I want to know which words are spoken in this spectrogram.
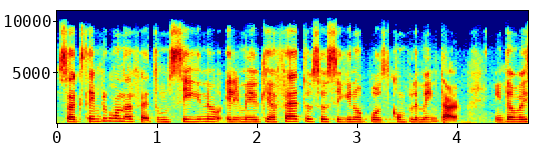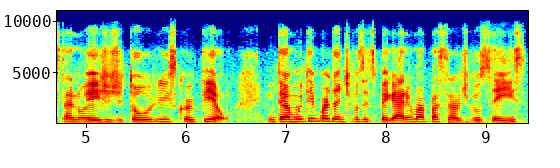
Só que sempre quando afeta um signo, ele meio que afeta o seu signo oposto complementar. Então vai estar no eixo de touro e escorpião. Então é muito importante vocês pegarem uma astral de vocês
